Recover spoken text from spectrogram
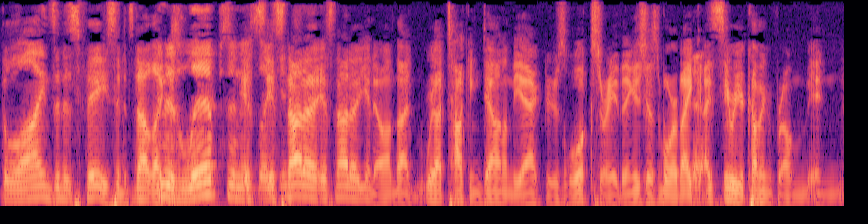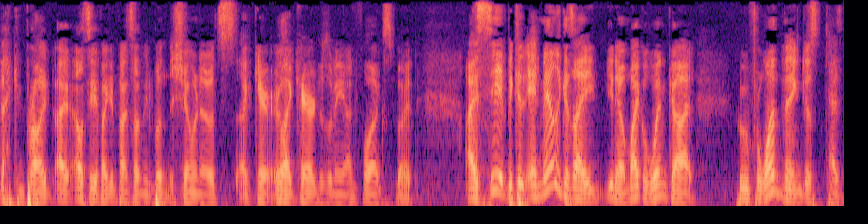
the lines in his face, and it's not like and his lips, and it's it's, like it's not a it's not a you know I'm not we're not talking down on the actor's looks or anything. It's just more of like Yeah. I see where you're coming from, and I can probably I, I'll see if I can find something to put in the show notes, a char- like characters on Aeon Flux, but I see it because and mainly because I you know Michael Wincott, who for one thing just has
